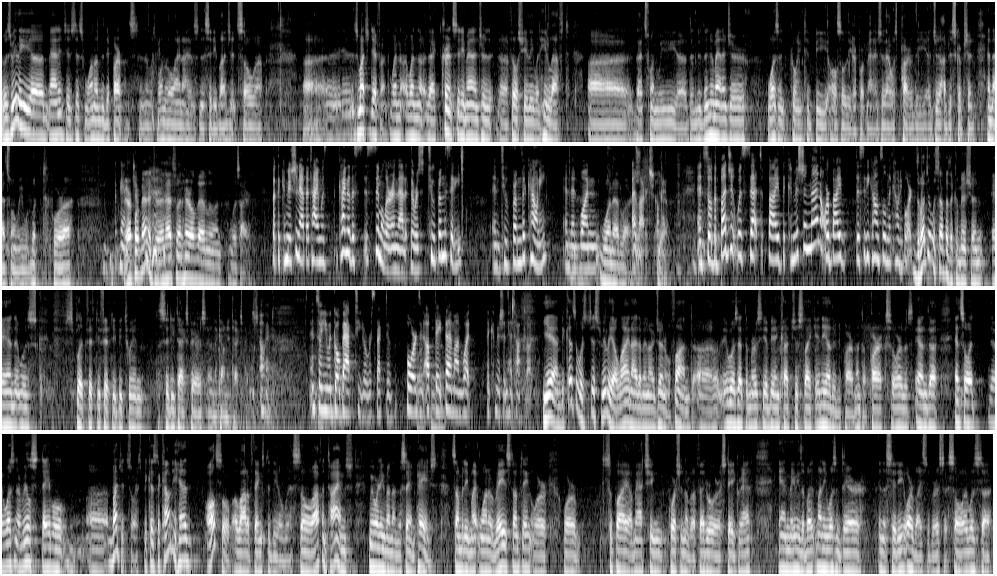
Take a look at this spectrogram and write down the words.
it was really uh, managed as just one of the departments, and it was one of the line items in the city budget. So uh, uh, it's much different. When, when the, the current city manager, uh, Phil Shealy, when he left, uh, that's when we, uh, the, new- the new manager wasn't going to be also the airport manager. That was part of the uh, job description, and that's when we looked for a Manager. airport manager, and that's when Harold Van Leeuwen was hired. But the commission at the time was kind of the, s- similar in that there was two from the city and two from the county and then one One at large. at large. Okay. Yeah. And so the budget was set by the commission then or by the city council and the county board? The budget was set by the commission, and it was split 50-50 between the city taxpayers and the county taxpayers. Okay. And so you would go back to your respective boards and Yeah. update them on what the commission had talked about? Yeah, and because it was just really a line item in our general fund, uh, it was at the mercy of being cut just like any other department, the parks or this, and uh, and so it, there wasn't a real stable uh, budget source because the county had also a lot of things to deal with. So oftentimes we weren't even on the same page. Somebody might want to raise something or or supply a matching portion of a federal or a state grant, and maybe the money wasn't there in the city or vice versa. So it was, uh,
